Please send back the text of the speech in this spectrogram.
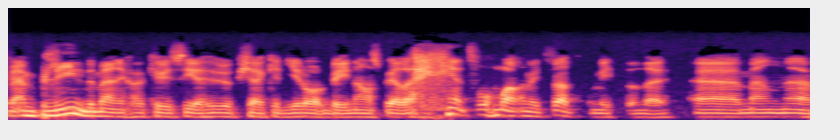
En blind människa kan ju se hur uppkäkad Gerard blir när han spelar i en tvåmanna mittfält på mitten där. Eh, men eh,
